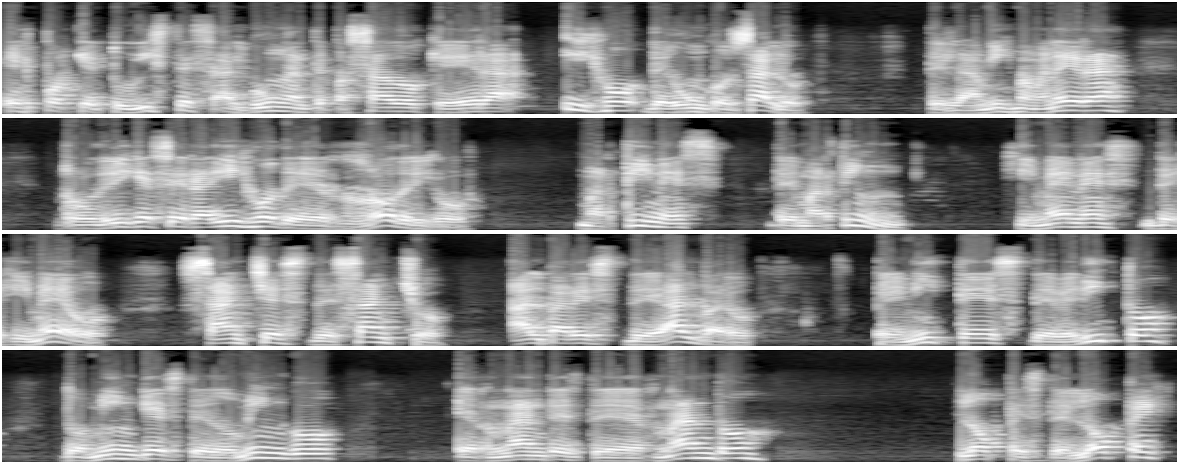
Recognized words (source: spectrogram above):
es porque tuviste algún antepasado que era hijo de un Gonzalo. De la misma manera, Rodríguez era hijo de Rodrigo, Martínez de Martín, Jiménez de Jimeo, Sánchez de Sancho, Álvarez de Álvaro, Benítez de Berito, Domínguez de Domingo, Hernández de Hernando, López de Lope,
